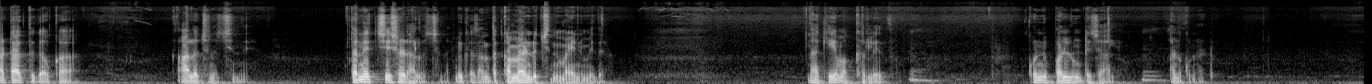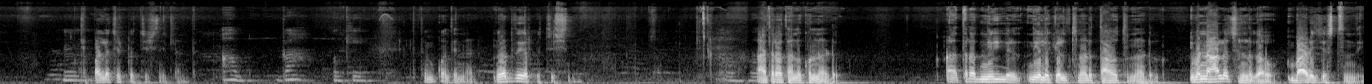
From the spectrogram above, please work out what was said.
హఠాత్తుగా ఒక ఆలోచన వచ్చింది. తనే చేశాడు ఆలోచన బికాస్ అంత కమాండ్ వచ్చింది మైండ్ మీద. నాకేం అక్కర్లేదు. కొన్ని పళ్ళు ఉంటే చాలు అనుకున్నాడు. పళ్ళ చెట్టు వచ్చేసింది ఇట్లా అంతే అబ్బా ఓకే. తెంపుకొని తిన్నాడు. నోటి దగ్గరకు వచ్చేసింది. ఆ తర్వాత అనుకున్నాడు ఆ తర్వాత నీళ్ళు నీళ్ళకి వెళ్తున్నాడు తాగుతున్నాడు. ఇవన్నీ ఆలోచనలు కావు బాడీ చేస్తుంది.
